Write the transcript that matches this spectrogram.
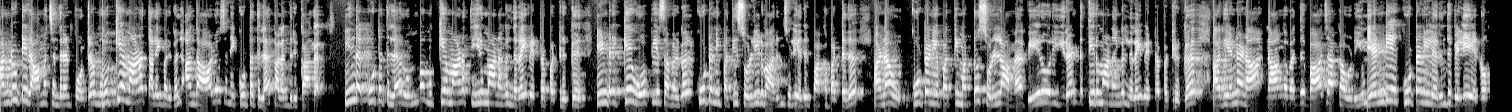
பண்ருட்டி ராமச்சந்திரன் போன்ற முக்கியமான தலைவர்கள் அந்த ஆலோசனை கூட்டத்துல கலந்திருக்காங்க. இந்த கூட்டத்துல ரொம்ப முக்கியமான தீர்மானங்கள் நிறைவேற்றப்பட்டிருக்கு. இன்றைக்கே ஓபிஎஸ் அவர்கள் கூட்டணி பத்தி சொல்லிடுவாருன்னு சொல்லி எதிர்பார்க்கப்பட்டது. ஆனா கூட்டணியை பத்தி மட்டும் சொல்லாம வேறொரு இரண்டு தீர்மானங்கள் நிறைவேற்றப்பட்டிருக்கு. அது என்னன்னா நாங்க வந்து பாஜகவுடையும் என்டிஏ கூட்டணியில இருந்து வெளியேறோம்.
